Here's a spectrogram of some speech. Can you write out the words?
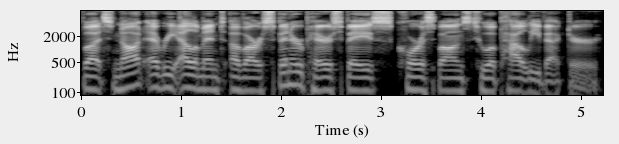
but not every element of our spinor pair space corresponds to a Pauli vector.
